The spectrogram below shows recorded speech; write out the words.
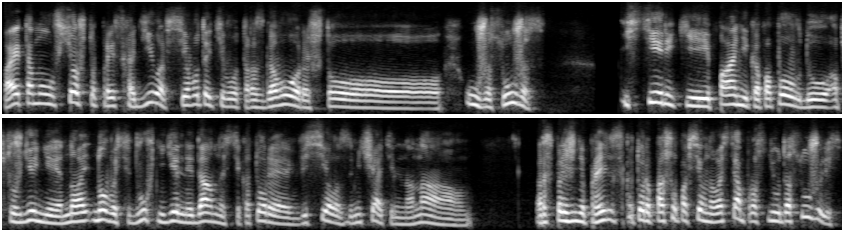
Поэтому все, что происходило, все вот эти вот разговоры, что ужас-ужас, истерики, паника по поводу обсуждения новости двухнедельной давности, которая висела замечательно на распоряжение правительства, которое пошло по всем новостям, просто не удосужились.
